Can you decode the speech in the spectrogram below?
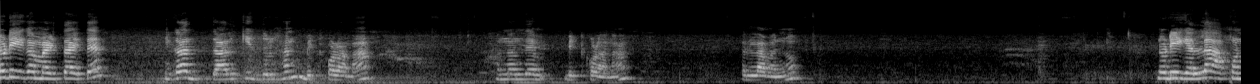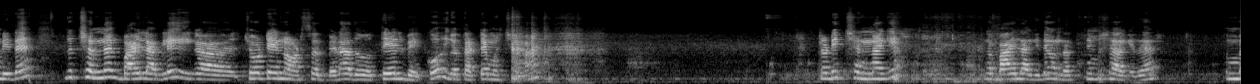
ನೋಡಿ, ಈಗ ಮಳ್ತಾ ಐತೆ. ಈಗ ದಾಲ್ಕಿ ದುಲ್ಹನ್ ಬಿಟ್ಕೊಳ್ಳೋಣ. ಒಂದೊಂದೇ ಬಿಟ್ಕೊಳ್ಳೋಣ. ಎಲ್ಲವನ್ನು. ನೋಡಿ, ಈಗೆಲ್ಲ ಹಾಕೊಂಡಿದೆ ಇದು ಚೆನ್ನಾಗಿ ಬಾಯ್ಲ್ ಆಗಲಿ ಈಗ ಚೋಟೆಯನ್ನು ಆಡ್ಸೋದು ಬೇಡ, ಅದು ತೇಲ್ಬೇಕು. ಈಗ ತಟ್ಟೆ ಮುಚ್ಚೋಣ. ನೋಡಿ, ಚೆನ್ನಾಗಿ ಈಗ ಬಾಯ್ಲ್ ಆಗಿದೆ ಒಂದು ಹತ್ತು ನಿಮಿಷ ಆಗಿದೆ. ತುಂಬ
